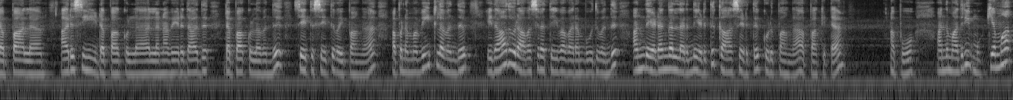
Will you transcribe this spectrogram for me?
டப்பாவில் அரிசி டப்பாக்குள்ளே இல்லைனா வேறு ஏதாவது டப்பாக்குள்ளே வந்து சேர்த்து சேர்த்து வைப்பாங்க. அப்போ நம்ம வீட்டில் வந்து ஏதாவது ஒரு அவசர தேவை வரும்போது வந்து அந்த இடங்கள்லேருந்து எடுத்து காசு எடுத்து கொடுப்பாங்க அப்பா கிட்ட. அப்போது அந்த மாதிரி முக்கியமாக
